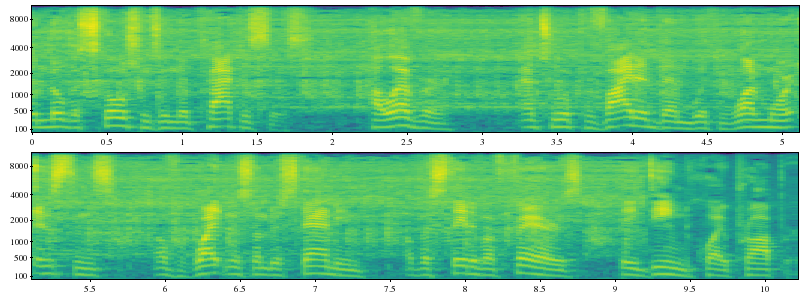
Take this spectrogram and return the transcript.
the Nova Scotians in their practices. However, and to have provided them with one more instance of white misunderstanding of a state of affairs they deemed quite proper.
